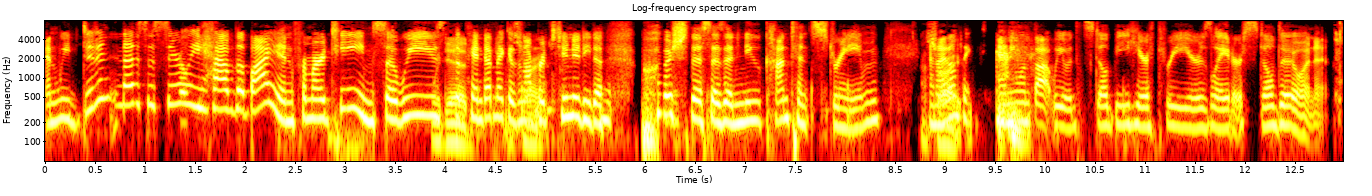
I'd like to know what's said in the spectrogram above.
and we didn't necessarily have the buy in from our team. So we used we the pandemic That's as an right. opportunity to push this as a new content stream. That's and right. I don't think anyone thought we would still be here three years later, still doing it.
